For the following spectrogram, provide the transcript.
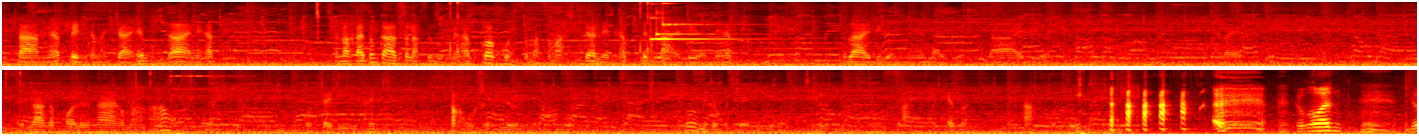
ติดตามนะ เป็นกำลังใจให้ผมได้นะครับสำหรับใครต้องการสนับสนุนนะครับ ก็กดสมัครสมาชิกได้เลยนะครับ เป็นรายเดือนนะครับ รายเดือนเนี่ยรายเดือนรายเดือนอะไรเป็นล่าสปอยเลอร์หน้าก็มาอ้าวคนใจดีให้เต่าเฉยเลยเนี่ยโอ้โหโอ้มีแต่คนใจดีเนี่ยที่อะแค่หน่อย ทุกคนดู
